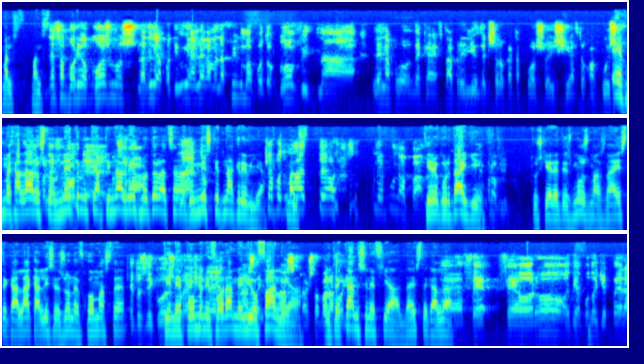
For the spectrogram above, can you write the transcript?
Μάλιστα, μάλιστα. Δεν θα μπορεί ο κόσμος, δηλαδή από τη μία λέγαμε να φύγουμε από τον COVID, να λένε από 17 Απριλίου, δεν ξέρω κατά πόσο ισχύει αυτό, έχω ακούσει. Έχουμε χαλάρωση των μέτρων και απ' την άλλη έχουμε τώρα τις ανατιμήσει ναι, και την ακρίβεια. Και από την άλλη, ναι, πού να πάμε. Κύριε Κουρτάκη, τους χαιρετισμούς μας. Να είστε καλά, καλή σεζόν, ευχόμαστε. την επόμενη φορά με ηλιοφάνεια. Ούτε καν συννεφιά. Να είστε καλά. Ε, θε, θεωρώ ότι από εδώ και πέρα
